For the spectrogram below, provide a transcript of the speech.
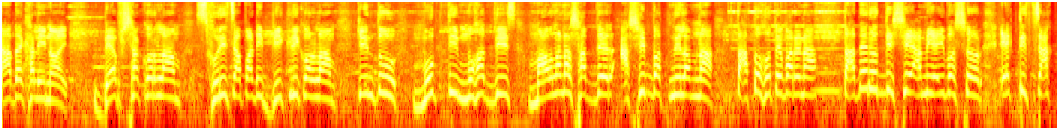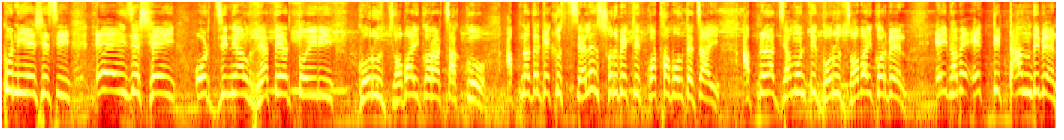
না দেখালেই নয়। ব্যবসা করলাম, ছুরি চাপাটি বিক্রি করলাম, কিন্তু মুফতি, মুহাদ্দিস, মাওলানা সাহেবদের আশীর্বাদ নিলাম না। তা তো হতে পারে না। তাদের উদ্দেশ্যে আমি এই বছর একটি চাক্কু নিয়ে এসেছি। এই যে সেই অরিজিনাল রেতের তৈরি গরু জবাই করার চাক্কু আপনাদেরকে একটু চ্যালেঞ্জ স্বরূপ একটি কথা বলতে চাই। আপনারা যেমনটি গরু জবাই করবেন, এইভাবে একটি টান দিবেন,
